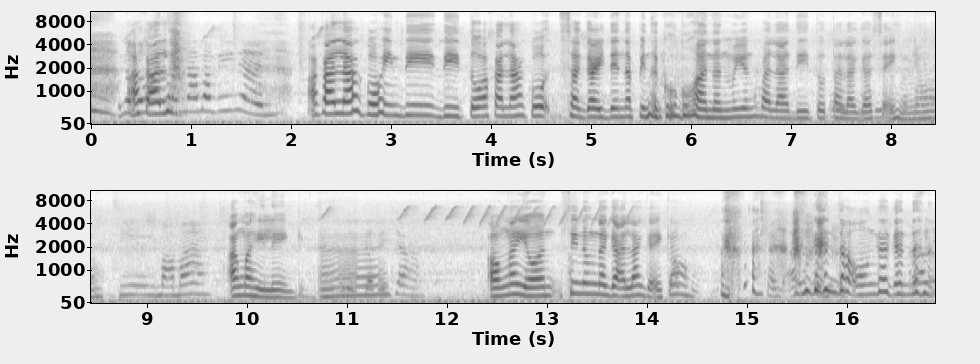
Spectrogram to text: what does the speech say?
Akala Akala- ko hindi dito. Akala ko sa garden na pinagkukuhanan mo yun pala dito talaga sa inyo. Si mama, Ang mahilig. Ay. siya. Oh, ngayon, sinong nag-aalaga? Ikaw. Ang ganda oh, ang gaganda. Na-.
